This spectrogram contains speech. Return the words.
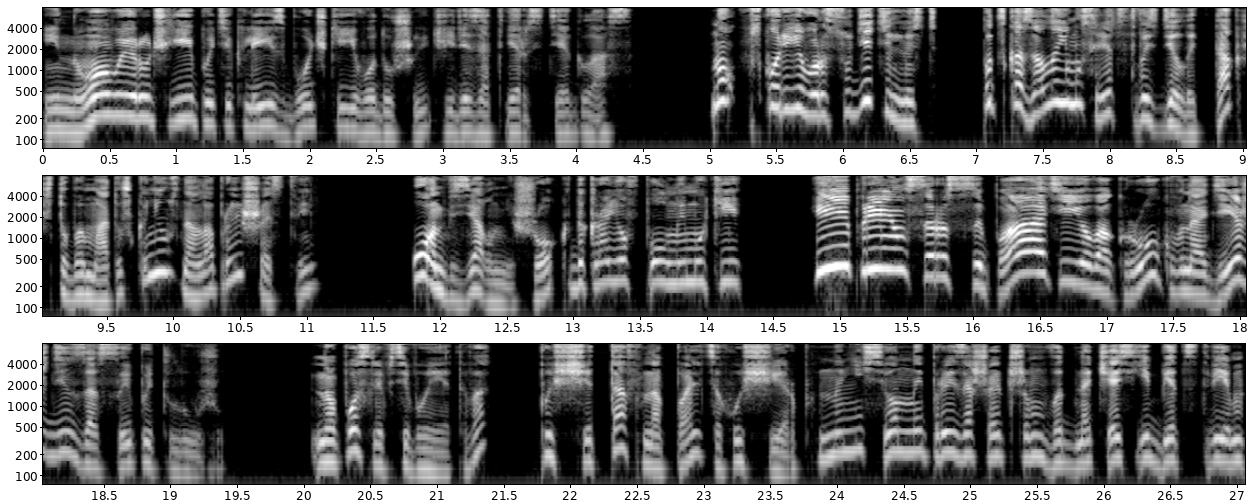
И новые ручьи потекли из бочки его души через отверстие глаз. Но вскоре его рассудительность подсказала ему средство сделать так, чтобы матушка не узнала о происшествии. Он взял мешок до краев полной муки и принялся рассыпать ее вокруг в надежде засыпать лужу. Но после всего этого, посчитав на пальцах ущерб, нанесенный произошедшим в одночасье бедствием,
